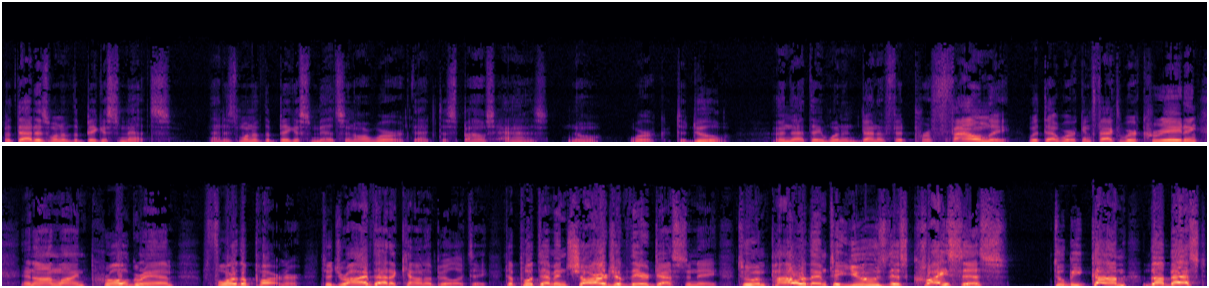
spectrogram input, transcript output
But that is one of the biggest myths. That is one of the biggest myths in our work that the spouse has no work to do and that they wouldn't benefit profoundly with that work. In fact, we're creating an online program for the partner to drive that accountability, to put them in charge of their destiny, to empower them to use this crisis to become the best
